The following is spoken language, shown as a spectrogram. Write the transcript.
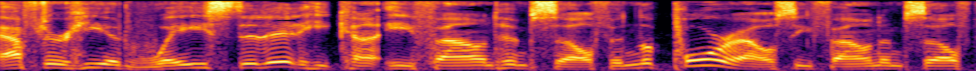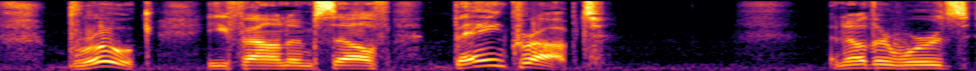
after he had wasted it, he, he found himself in the poorhouse. He found himself broke. He found himself bankrupt. In other words,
